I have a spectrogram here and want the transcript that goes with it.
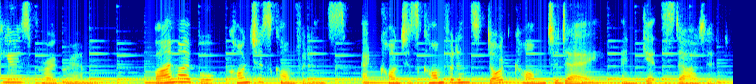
Fuse program. Buy my book, Conscious Confidence, at consciousconfidence.com today and get started.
